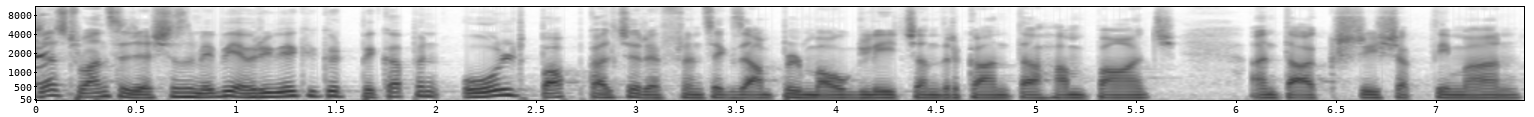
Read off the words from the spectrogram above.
Just one suggestion maybe every week you could pick up an old pop culture reference, example Mowgli, Chandrakanta, Hum Panch, Antakshari, Shaktiman,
